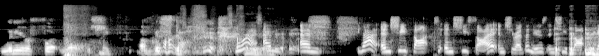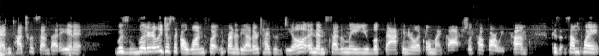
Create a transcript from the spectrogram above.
linear foot rolls Like, of this course. stuff. Yeah, Crazy. and and yeah, and she thought, and she saw it, and she read the news, and she thought to get in touch with somebody, and it was literally just like a one foot in front of the other type of deal, and then suddenly you look back and you're like, oh my gosh, look how far we've come. Because at some point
